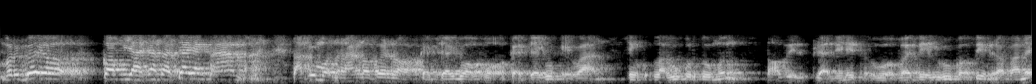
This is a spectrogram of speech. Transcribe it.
Mergo yo kopiahnya saja yang sama. Tapi mau terang no roh gajah iku apa? Gajah iku kewan sing lagu kurtumun tawil. Berani ini dawa. Wa ziluhu kosir apane?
